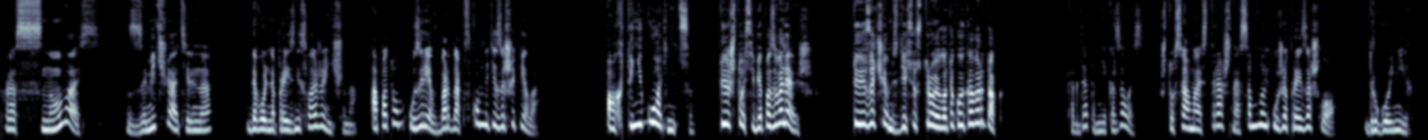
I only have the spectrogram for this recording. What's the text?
«Проснулась? Замечательно!» — довольно произнесла женщина, а потом, узрев бардак в комнате, зашипела. «Ах ты негодница! Ты что себе позволяешь? Ты зачем здесь устроила такой кавардак?» Когда-то мне казалось, что самое страшное со мной уже произошло. Другой мир,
